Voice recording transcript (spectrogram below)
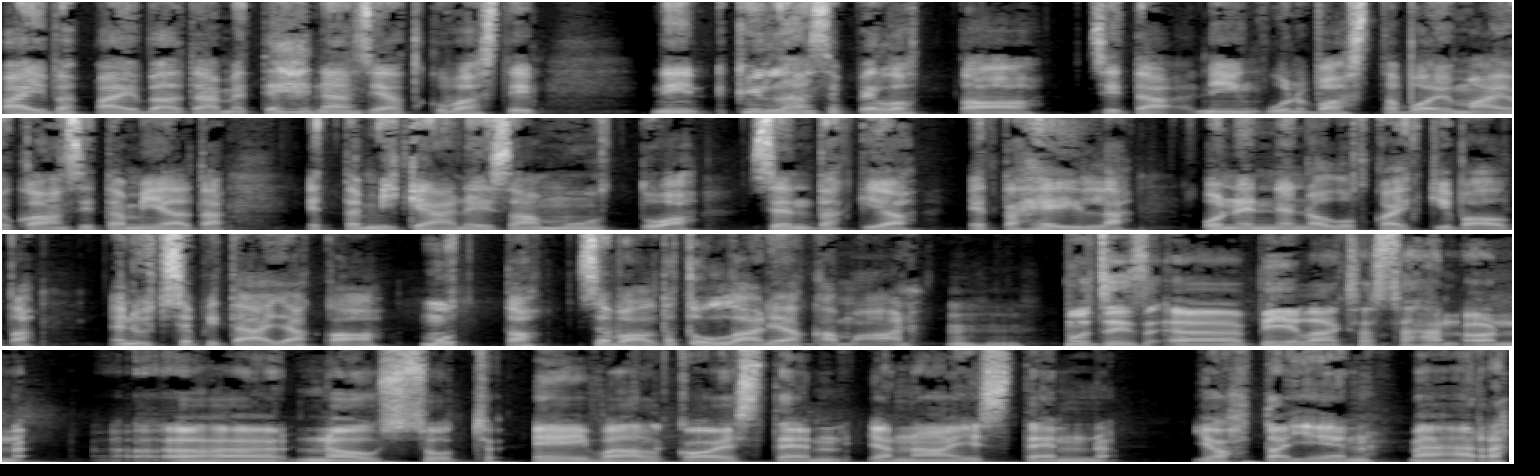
päivä päivältä ja me tehdään se jatkuvasti, niin kyllähän se pelottaa sitä niin kuin vastavoimaa, joka on sitä mieltä, että mikään ei saa muuttua sen takia, että heillä on ennen ollut kaikki valta ja nyt se pitää jakaa, mutta se valta tullaan jakamaan. Mutta siis äh, Piilaaksassahan on äh, noussut ei-valkoisten ja naisten johtajien määrä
